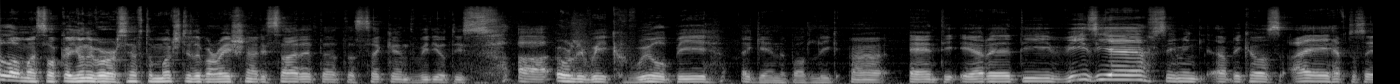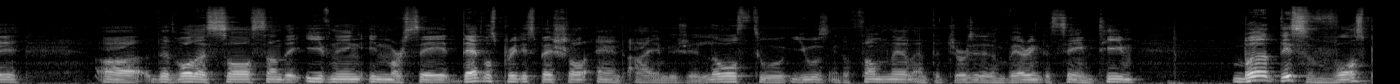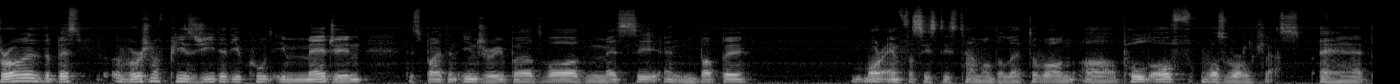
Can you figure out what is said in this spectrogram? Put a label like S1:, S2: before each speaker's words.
S1: Hello my soccer universe. After much deliberation I decided that the second video this uh, early week will be again about League uh, and the Eredivisie, seeming uh, because I have to say uh, that what I saw Sunday evening in Marseille, that was pretty special and I am usually loath to use in the thumbnail and the jersey that I'm wearing the same team. But this was probably the best version of PSG that you could imagine despite an injury, but what Messi and Mbappe, more emphasis this time on the latter one, uh, pulled off was world class and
